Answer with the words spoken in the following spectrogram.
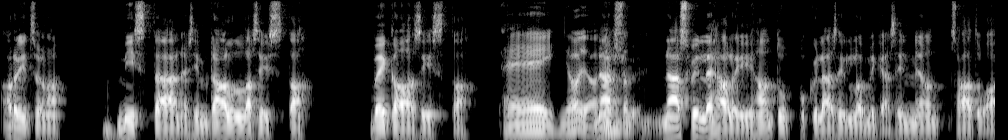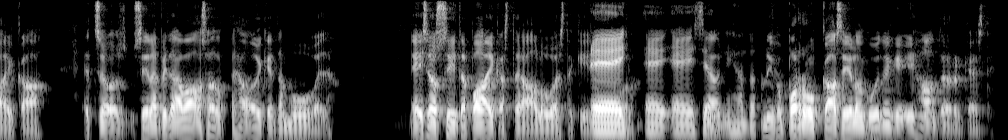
Arizona mistään esim. Dallasista, Vegasista, Ei, joo joo. ihan Nash, totta. Nashvillehän oli ihan tuppu kyllä silloin, mikä sinne on saatu aikaa. Et se on, siellä pitää vaan osata tehdä oikeita muuveja. Ei se ole siitä paikasta ja alueesta kiinni. Ei, tuolla. ei, ei, se on ihan totta. Niin kuin porukkaa siellä on kuitenkin ihan törkeästi.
